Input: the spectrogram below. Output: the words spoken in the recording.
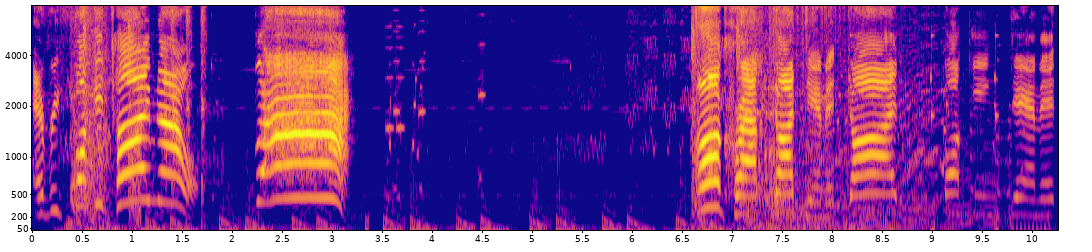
Every fucking time now! Ah! Oh, crap. God damn it. God fucking damn it.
